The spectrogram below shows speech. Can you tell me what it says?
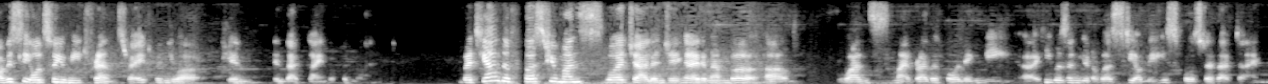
obviously, also you meet friends, right? When you are in in that kind of environment. But yeah, the first few months were challenging. I remember um, once my brother calling me. Uh, he was in university on the East Coast at that time,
